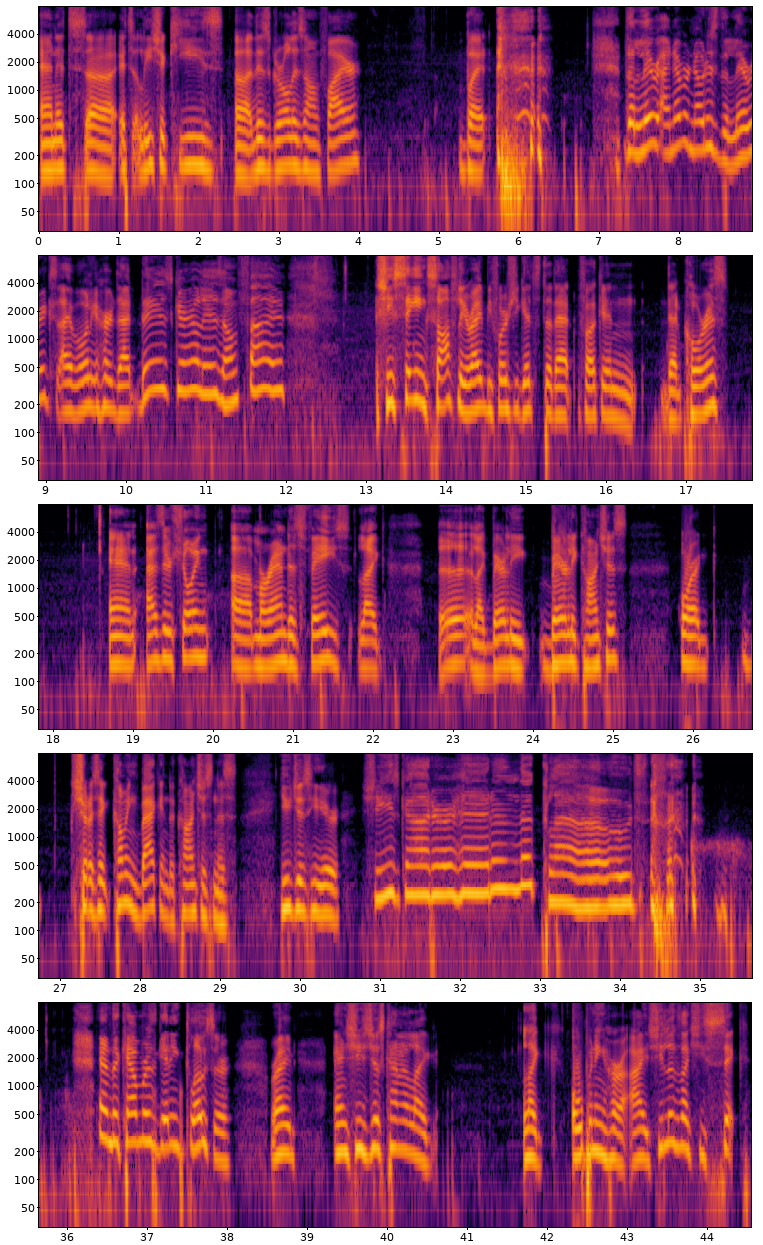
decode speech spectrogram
and it's uh, it's Alicia Keys. Uh, this girl is on fire, but the lyric I never noticed the lyrics. I've only heard that this girl is on fire. She's singing softly right before she gets to that fucking that chorus, and as they're showing uh, Miranda's face, like uh, like barely barely conscious or should I say, coming back into consciousness, you just hear, She's got her head in the clouds. and the camera's getting closer, right? And she's just kind of like, like opening her eyes. She looks like she's sick.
